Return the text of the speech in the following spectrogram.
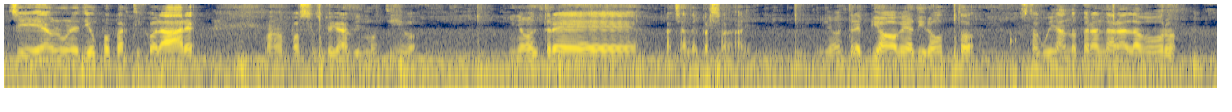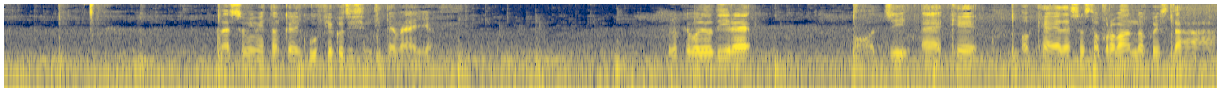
oggi è un lunedì un po' particolare, ma non posso spiegarvi il motivo. Inoltre, faccende personali, inoltre piove a dirotto, sto guidando per andare al lavoro. Adesso mi metto anche le cuffie così sentite meglio. Quello che volevo dire oggi è che, ok, adesso sto provando questa,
